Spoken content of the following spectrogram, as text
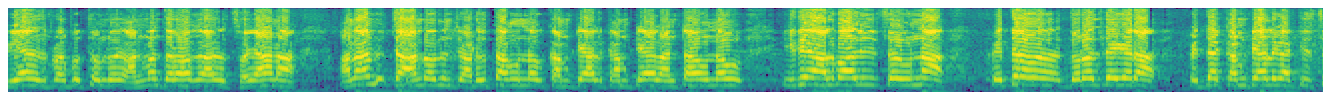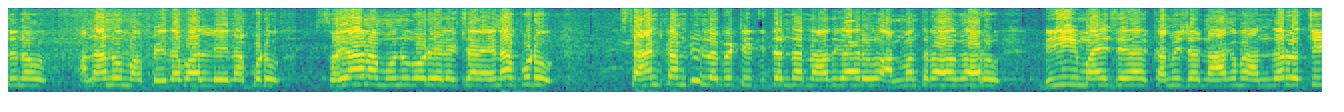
బీఆర్ఎస్ ప్రభుత్వంలో హనుమంతరావు గారు స్వయాన అనాడు చాలా రోజుల నుంచి అడుగుతా ఉన్నావు కమిటీలు కమిటీలు అంటా ఉన్నావు. ఇదే అలవాలిలో ఉన్న పెద్ద దొరల దగ్గర పెద్ద కమిటీలు కట్టిస్తున్నావు. అన్నాను మా పేదవాళ్ళు లేనప్పుడు స్వయాన మునుగోడు ఎలక్షన్ అయినప్పుడు స్టాండ్ కమిటీలో పెట్టి జితేందర్ నాథ్ గారు హనుమంతరావు గారు డిఈ మహేష్ కమిషనర్ నాగమే అందరూ వచ్చి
